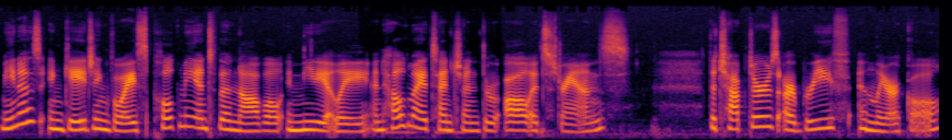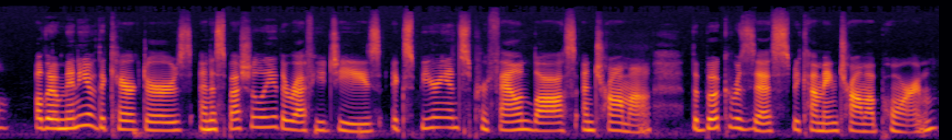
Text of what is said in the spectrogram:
Mina's engaging voice pulled me into the novel immediately and held my attention through all its strands. The chapters are brief and lyrical, Although many of the characters, and especially the refugees, experience profound loss and trauma, the book resists becoming trauma porn.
